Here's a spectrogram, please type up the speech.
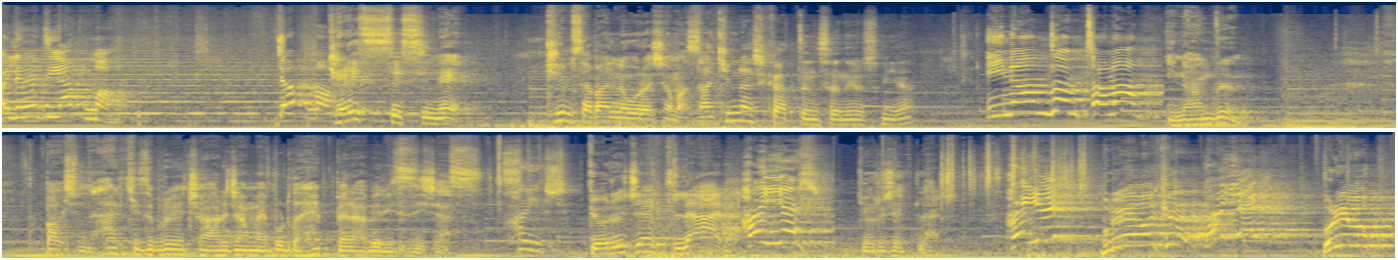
Ali hadi yapma. Yapma. Kes sesini. Kimse benimle uğraşamaz. Sen kimle aşk attığını sanıyorsun ya? İnandım tamam. İnandın. Bak şimdi herkesi buraya çağıracağım ve burada hep beraber izleyeceğiz. Hayır. Görecekler. Hayır. Görecekler. Hayır. Buraya bakın. Hayır. Buraya bak.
